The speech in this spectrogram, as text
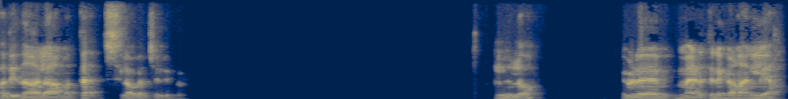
പതിനാലാമത്തെ ശ്ലോകം ചൊല്ലുക. ഇല്ലല്ലോ. ഇവിടെ മേഡത്തിന് കാണാനില്ല.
